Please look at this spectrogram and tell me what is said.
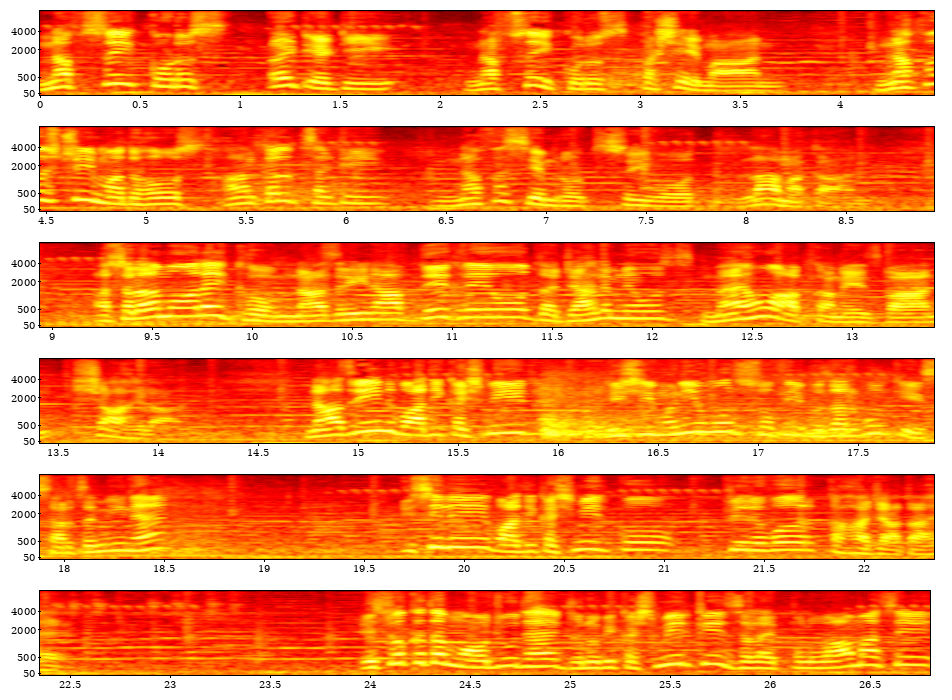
नफसी कुर्स अट एटी नफसी कुर्स पशेमान नफस मदहोस हांकल सटी नफस यमरुट सुवोत लामकान। असलम नाजरीन, आप देख रहे हो द जहलम न्यूज़। मैं हूँ आपका मेजबान शाहिलाल नाजरीन, वादी कश्मीर, ऋषि मुनियों और सूफी बुज़ुर्गों की सरजमीन है। इसीलिए वादी कश्मीर को पिरवर कहा जाता है। इस वक्त हम मौजूद है जनूबी कश्मीर के जिला पुलवामा से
